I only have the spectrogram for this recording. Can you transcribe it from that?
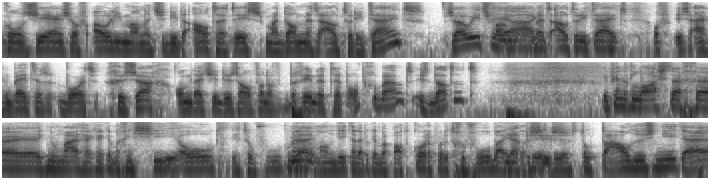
conciërge of oliemannetje die er altijd is, maar dan met autoriteit? Zoiets van Ja, met autoriteit, of is eigenlijk beter woord gezag, omdat je dus al vanaf het begin het hebt opgebouwd? Is dat het? Ik vind het lastig. eh, ik noem eigenlijk, ik heb geen CEO. Dit voel ik me Nee. helemaal niet. Dan heb ik een bepaald corporate gevoel bij. Ja, Ja, dat precies. is bij ons totaal dus niet. Hè?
